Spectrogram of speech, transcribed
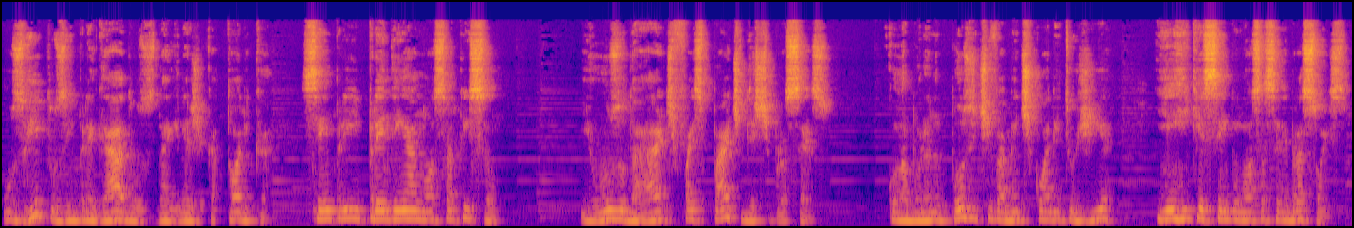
os ritos empregados na Igreja Católica sempre prendem a nossa atenção. E o uso da arte faz parte deste processo, colaborando positivamente com a liturgia e enriquecendo nossas celebrações.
